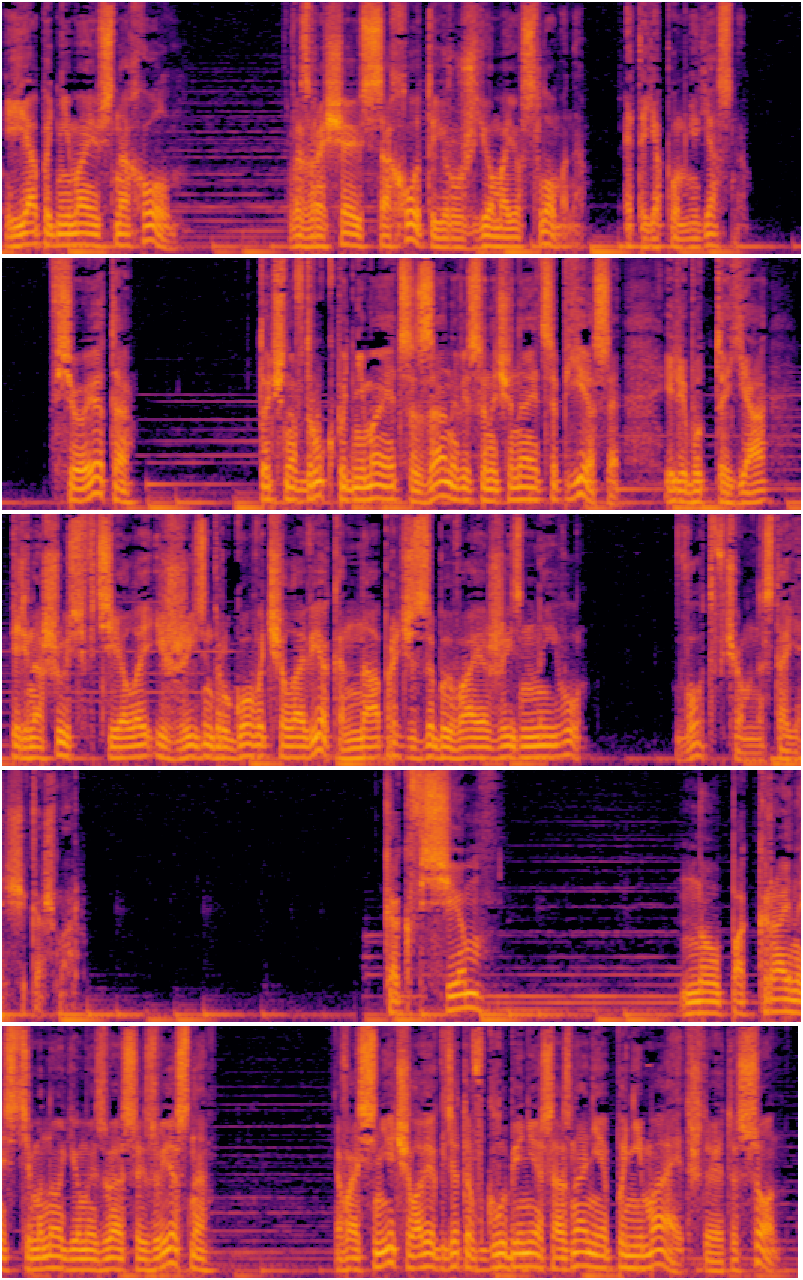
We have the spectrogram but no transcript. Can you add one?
и я поднимаюсь на холм. Возвращаюсь с охоты, и ружье мое сломано. Это я помню ясно. Все это Точно вдруг поднимается занавес и начинается пьеса, или будто я переношусь в тело и жизнь другого человека, напрочь забывая жизнь наяву. Вот в чем настоящий кошмар. Как всем, ну, по крайности многим из вас известно, во сне человек где-то в глубине сознания понимает, что это сон —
